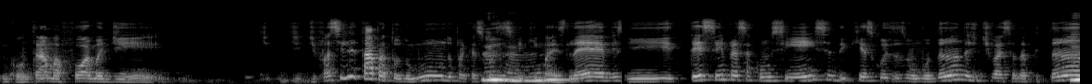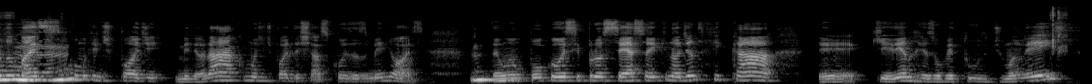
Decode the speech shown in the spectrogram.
encontrar uma forma de, de, de facilitar para todo mundo, para que as coisas uhum. fiquem mais leves e ter sempre essa consciência de que as coisas vão mudando, a gente vai se adaptando, uhum. mas como que a gente pode melhorar, como a gente pode deixar as coisas melhores. Então é um pouco esse processo aí que não adianta ficar é, querendo resolver tudo de uma vez.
